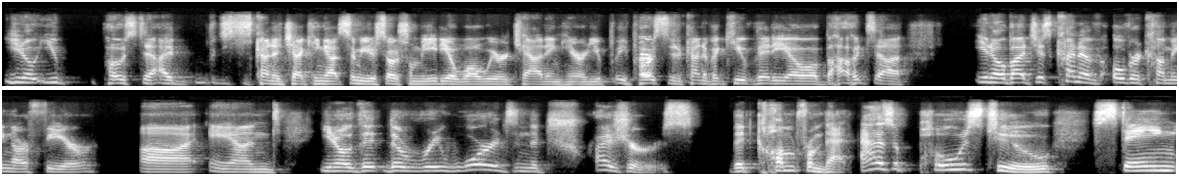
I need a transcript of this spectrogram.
You know you posted i was just kind of checking out some of your social media while we were chatting here and you, you posted kind of a cute video about uh you know about just kind of overcoming our fear uh, and you know the the rewards and the treasures that come from that as opposed to staying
